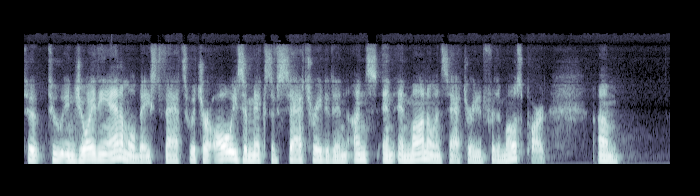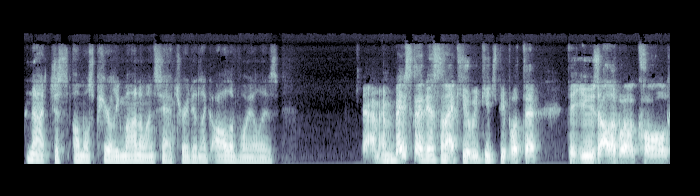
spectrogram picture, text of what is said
to, to enjoy the animal based fats, which are always a mix of saturated and, uns- and, and monounsaturated for the most part. Um, not just almost purely monounsaturated like olive oil is. Yeah, I mean, basically at Insulin IQ, we teach people to to use olive oil cold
